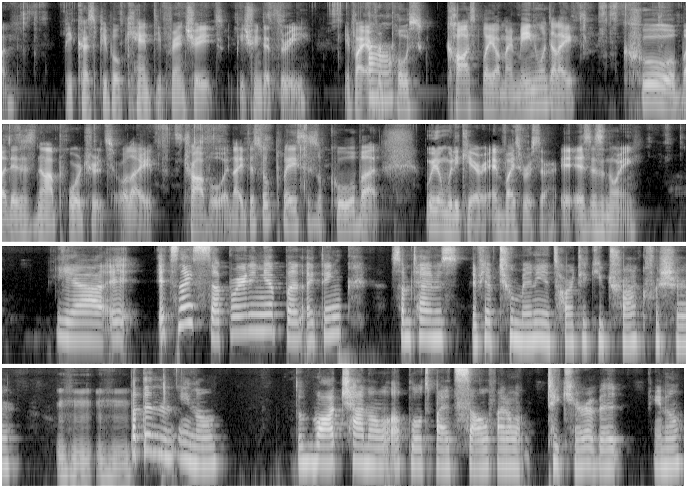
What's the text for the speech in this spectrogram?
one, because people can't differentiate between the three. If I ever Uh-huh. post cosplay on my main one, they're like, "Cool," but this is not a portrait or like travel, and like this look place is so cool, but we don't really care, and vice versa. It- it's annoying. Yeah, it it's nice separating it, but I think sometimes if you have too many, it's hard to keep track for sure. Mm-hmm, mm-hmm. But then you know, the VOD channel uploads by itself. I don't take care of it. You know,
